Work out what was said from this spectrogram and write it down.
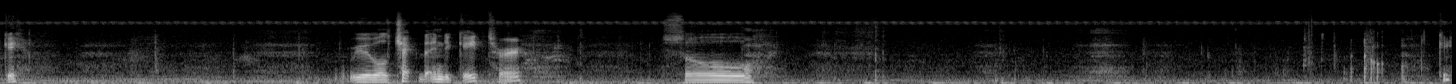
okay. We will check the indicator so okay.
